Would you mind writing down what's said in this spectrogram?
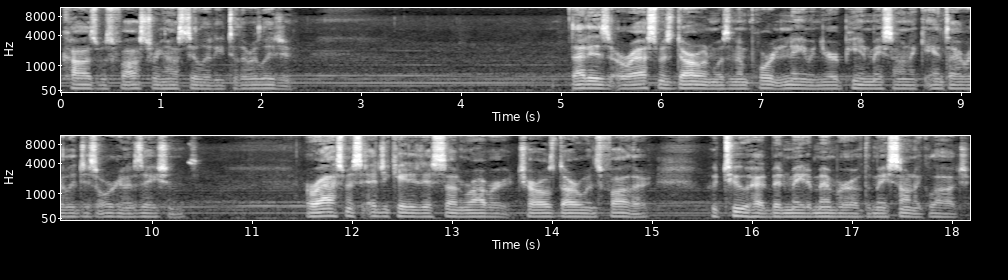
cause was fostering hostility to the religion. That is, Erasmus Darwin was an important name in European Masonic anti religious organizations. Erasmus educated his son Robert, Charles Darwin's father, who too had been made a member of the Masonic Lodge.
